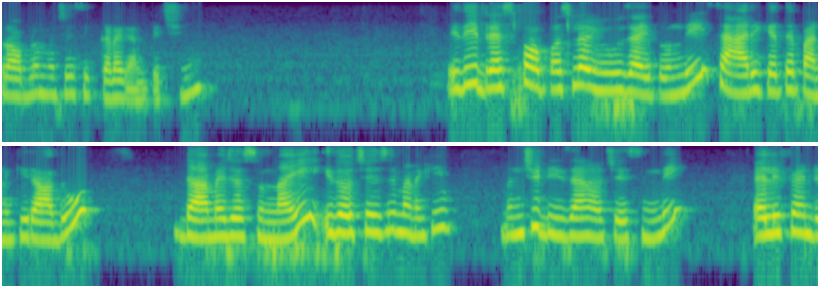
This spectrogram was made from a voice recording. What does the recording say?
ప్రాబ్లం వచ్చేసి ఇక్కడ కనిపించింది. ఇది డ్రెస్ పర్పస్లో యూజ్ అవుతుంది. శారీకి అయితే పనికి రాదు. డ్యామేజెస్ ఉన్నాయి. ఇది వచ్చేసి మనకి మంచి డిజైన్ వచ్చేసింది. Elephant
